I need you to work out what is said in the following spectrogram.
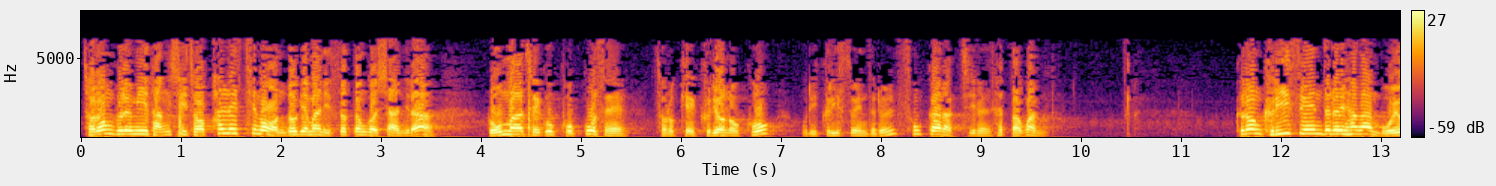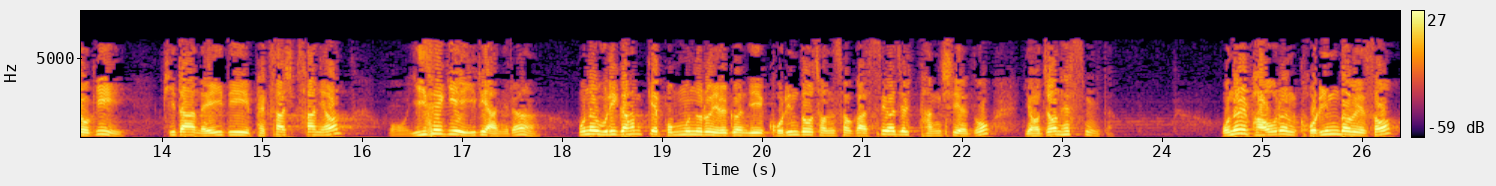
저런 그림이 당시 저 팔레티노 언덕에만 있었던 것이 아니라 로마 제국 곳곳에 저렇게 그려놓고 우리 그리스도인들을 손가락질을 했다고 합니다. 그런 그리스도인들을 향한 모욕이 비단 AD 144년 2세기의 어, 일이 아니라 오늘 우리가 함께 본문으로 읽은 이 고린도 전서가 쓰여질 당시에도 여전했습니다. 오늘 바울은 고린도에서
